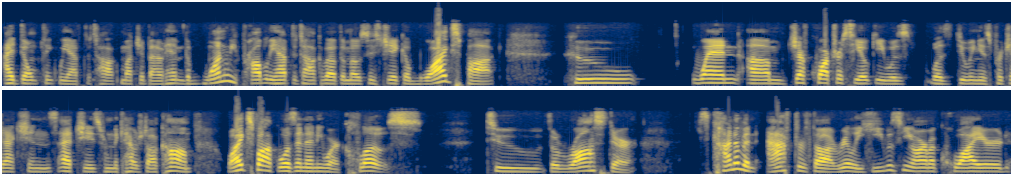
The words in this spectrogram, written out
I don't think we have to talk much about him. The one we probably have to talk about the most is Jacob Waguespack, who when um, Jeff Quattrocchiotti was was doing his projections at JaysFromTheCouch.com, Waguespack wasn't anywhere close to the roster. He's kind of an afterthought, really. He was the arm acquired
